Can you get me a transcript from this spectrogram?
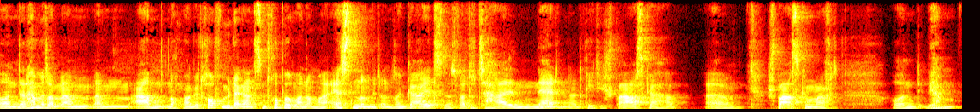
Und dann haben wir uns am, am, Abend nochmal getroffen mit der ganzen Truppe, waren nochmal essen und mit unseren Guides. Und das war total nett und hat richtig Spaß gehabt, ähm, Spaß gemacht. Und wir haben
